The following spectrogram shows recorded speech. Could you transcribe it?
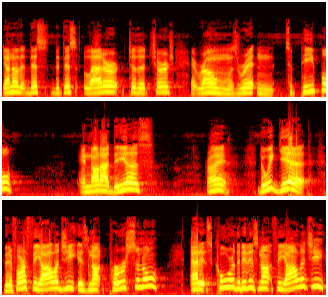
Do y'all know that this, that this letter to the church at Rome was written to people and not ideas? Right? Do we get that if our theology is not personal, at its core, that it is not theology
